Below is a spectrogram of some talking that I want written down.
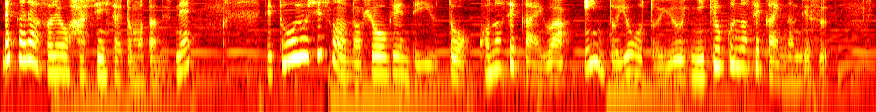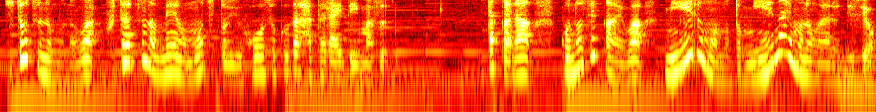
だからそれを発信したいと思ったんですね。で東洋思想の表現で言うとこの世界は陰と陽という二極の世界なんです。一つのものは二つの面を持つという法則が働いています。だからこの世界は見えるものと見えないものがあるんですよ。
